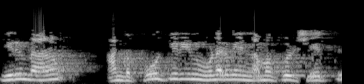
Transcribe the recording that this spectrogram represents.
இருந்தாலும் அந்த போக்கிரியின் உணர்வை நமக்குள் சேர்த்து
